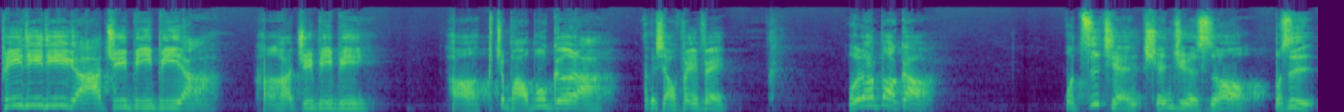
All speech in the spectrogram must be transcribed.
PTT 一个 RGBB 啊，好 RGBB，好就跑步哥啦，那个小狒狒。我跟他报告，我之前选举的时候不是。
